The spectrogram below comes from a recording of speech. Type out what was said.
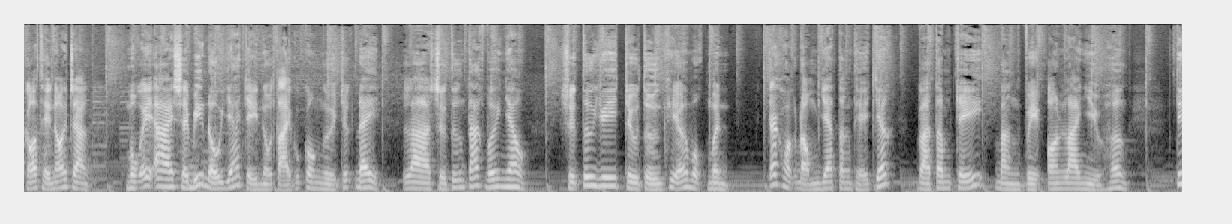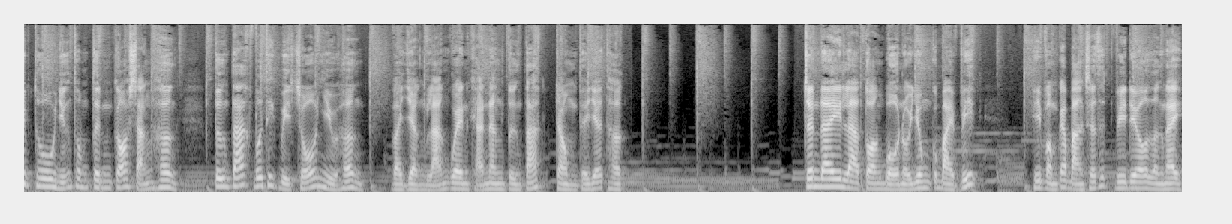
Có thể nói rằng, một AI sẽ biến đổi giá trị nội tại của con người trước đây là sự tương tác với nhau, sự tư duy trừu tượng khi ở một mình, các hoạt động gia tăng thể chất và tâm trí bằng việc online nhiều hơn, tiếp thu những thông tin có sẵn hơn, tương tác với thiết bị số nhiều hơn và dần lãng quên khả năng tương tác trong thế giới thật. Trên đây là toàn bộ nội dung của bài viết. Hy vọng các bạn sẽ thích video lần này.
